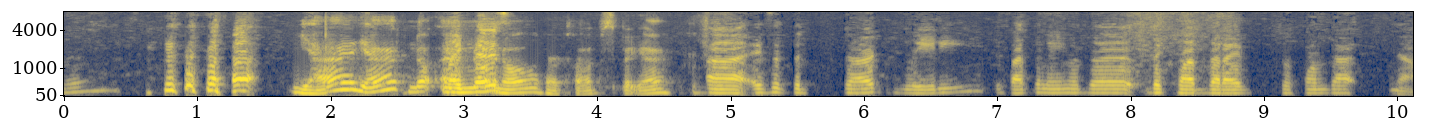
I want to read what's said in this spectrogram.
rooms. Yeah, yeah. Not, Like, um, not in all of our clubs, but yeah. Uh, is it the Dark Lady? Is that the name of the the club that I've performed at? No.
